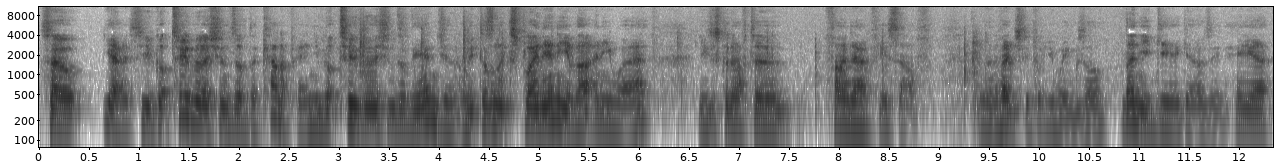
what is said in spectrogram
so yeah, so you've got two versions of the canopy and you've got two versions of the engine and it doesn't explain any of that anywhere. You're just going to have to find out for yourself and then eventually put your wings on. Then your gear goes in here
